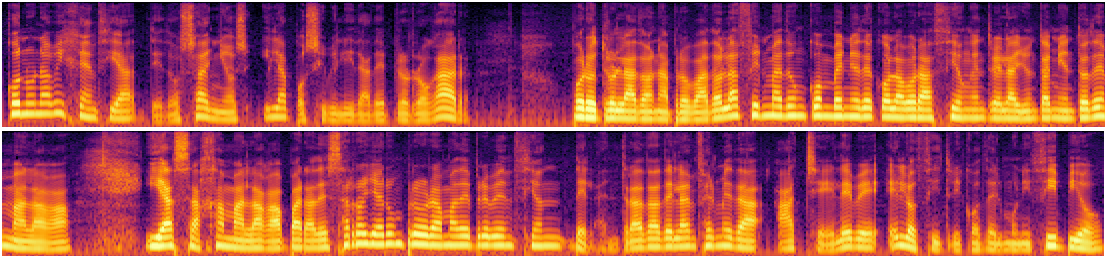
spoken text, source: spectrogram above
con una vigencia de dos años y la posibilidad de prorrogar. Por otro lado, han aprobado la firma de un convenio de colaboración entre el Ayuntamiento de Málaga y Asaja Málaga para desarrollar un programa de prevención de la entrada de la enfermedad HLB en los cítricos del municipio.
